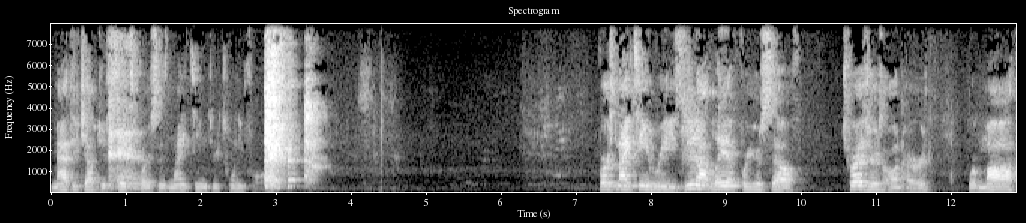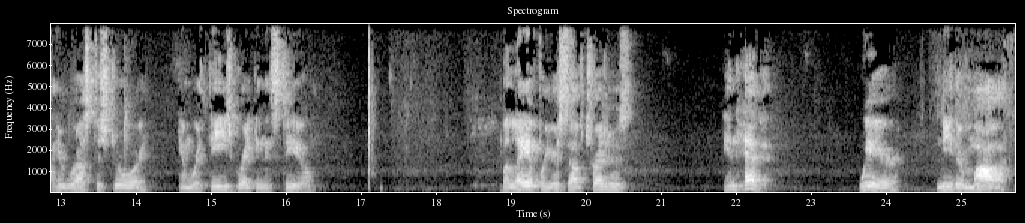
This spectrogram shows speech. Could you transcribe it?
Matthew chapter 6, verses 19 through 24. Verse 19 reads Do not lay up for yourself treasures on earth where moth and rust destroy, and where thieves break in and steal. But lay up for yourself treasures in heaven, where neither moth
